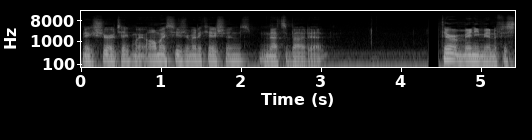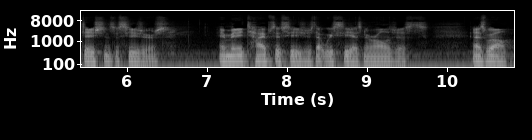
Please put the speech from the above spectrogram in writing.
Make sure I take my, all my seizure medications, and that's about it. There are many manifestations of seizures and many types of seizures that we see as neurologists. As well,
